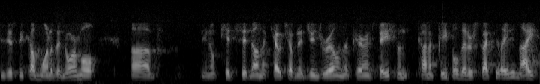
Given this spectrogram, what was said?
to just become one of the normal, um, you know, kids sitting on the couch having a ginger ale in their parents' basement kind of people that are speculating. I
